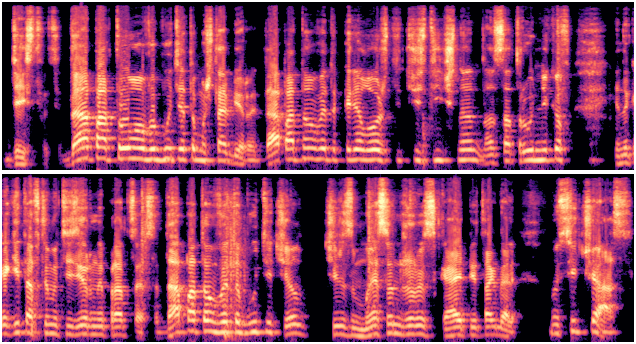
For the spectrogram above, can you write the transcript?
действуйте. Да, потом вы будете это масштабировать. Да, потом вы это переложите частично на сотрудников и на какие-то автоматизированные процессы. Да, потом вы это будете через мессенджеры, скайп и так далее. Но сейчас,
